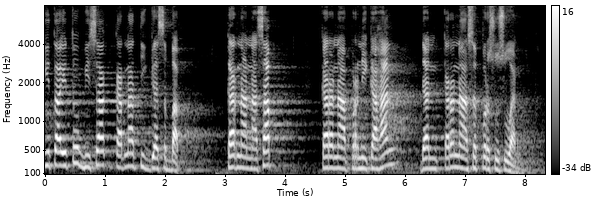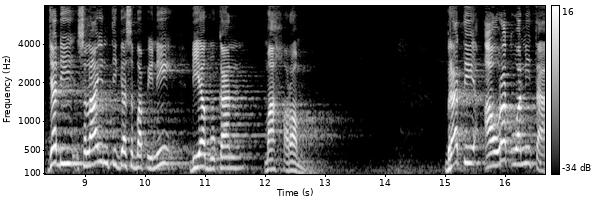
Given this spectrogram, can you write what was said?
kita itu bisa karena tiga sebab. Karena nasab, karena pernikahan, dan karena sepersusuan. Jadi selain tiga sebab ini dia bukan mahram. Berarti aurat wanita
